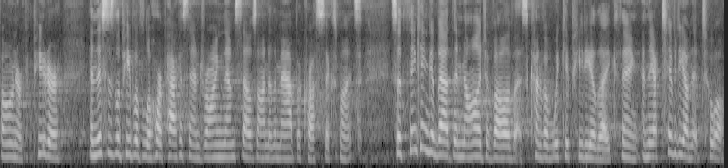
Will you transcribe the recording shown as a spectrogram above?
phone or computer. And this is the people of Lahore, Pakistan drawing themselves onto the map across six months. So thinking about the knowledge of all of us, kind of a Wikipedia-like thing, and the activity on that tool,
